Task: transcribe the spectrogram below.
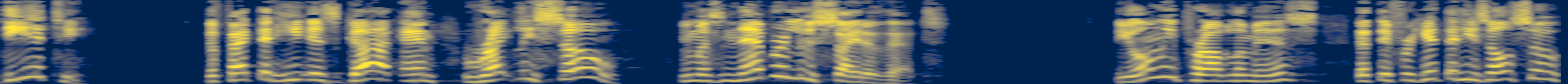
deity, the fact that he is God, and rightly so. We must never lose sight of that. The only problem is that they forget that he's also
